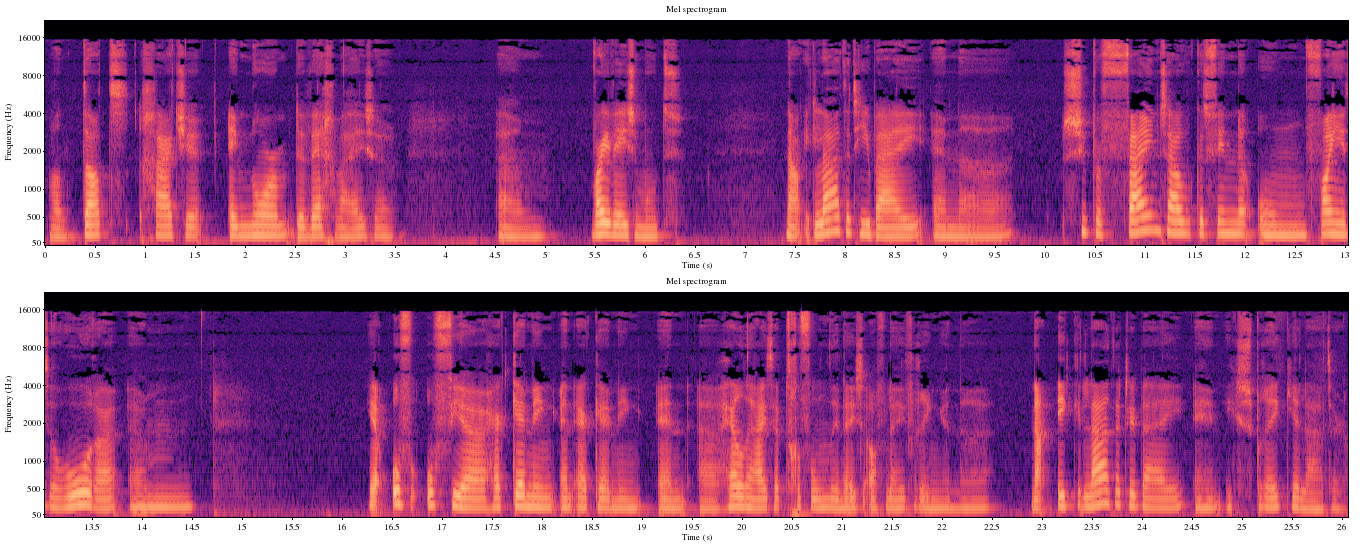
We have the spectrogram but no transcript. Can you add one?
Want dat gaat je enorm de weg wijzen ehm, waar je wezen moet. Nou, ik laat het hierbij en uh, super fijn zou ik het vinden om van je te horen. Um, ja, of, of je herkenning en erkenning en uh, helderheid hebt gevonden in deze aflevering. En, uh, nou, ik laat het erbij en ik spreek je later.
